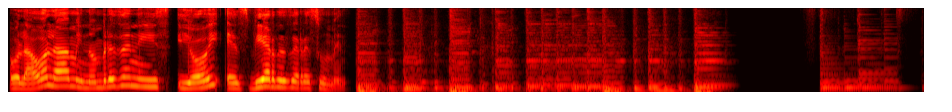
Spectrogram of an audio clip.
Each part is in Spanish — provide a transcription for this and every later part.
Hola, hola, mi nombre es Denise y hoy es viernes de resumen.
